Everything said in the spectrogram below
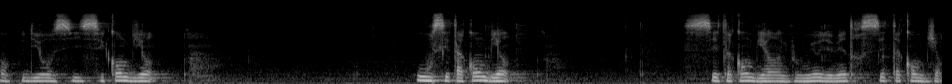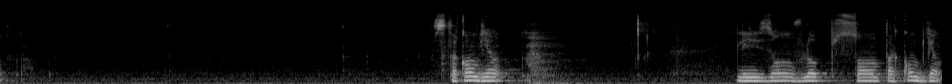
On peut dire aussi c'est combien? Ou c'est à combien? C'est à combien? Il vaut mieux de mettre c'est à combien C'est à combien? Les enveloppes sont à combien?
